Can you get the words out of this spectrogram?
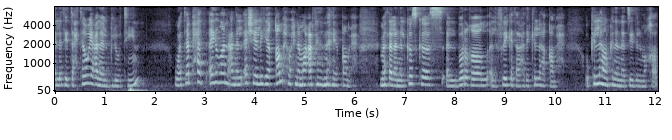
التي تحتوي على الجلوتين وتبحث أيضا عن الأشياء اللي هي قمح وإحنا ما عارفين أنها هي قمح. مثلا الكسكس البرغل الفريكة ترى هذه كلها قمح وكلها ممكن أن تزيد المخاط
